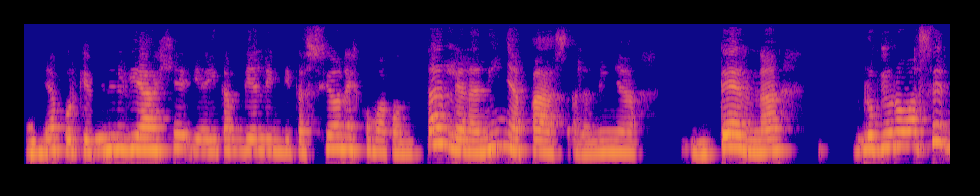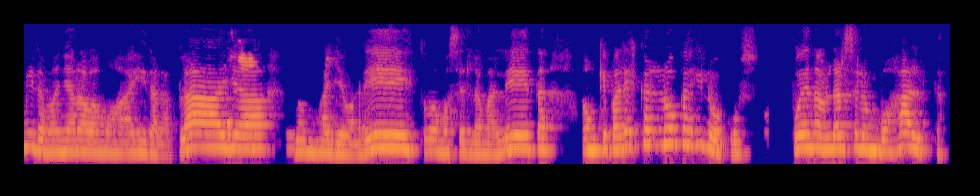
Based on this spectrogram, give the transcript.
¿ya? Porque viene el viaje y ahí también la invitación es como a contarle a la niña paz, a la niña interna, lo que uno va a hacer, mira, mañana vamos a ir a la playa, vamos a llevar esto, vamos a hacer la maleta, aunque parezcan locas y locos, pueden hablárselo en voz alta,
